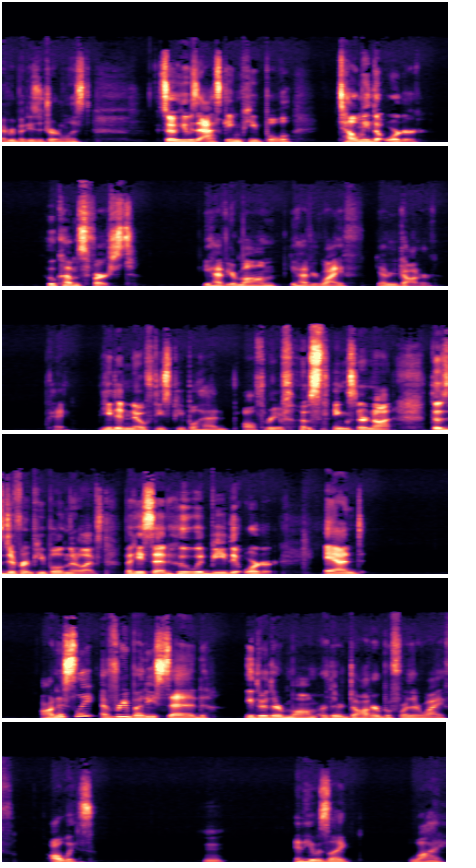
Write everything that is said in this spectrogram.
everybody's a journalist. So he was asking people tell me the order. Who comes first you have your mom you have your wife you have your daughter. Okay. He didn't know if these people had all three of those things or not those different people in their lives. But he said who would be the order? And honestly everybody said either their mom or their daughter before their wife always. Hmm. and he was like why?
